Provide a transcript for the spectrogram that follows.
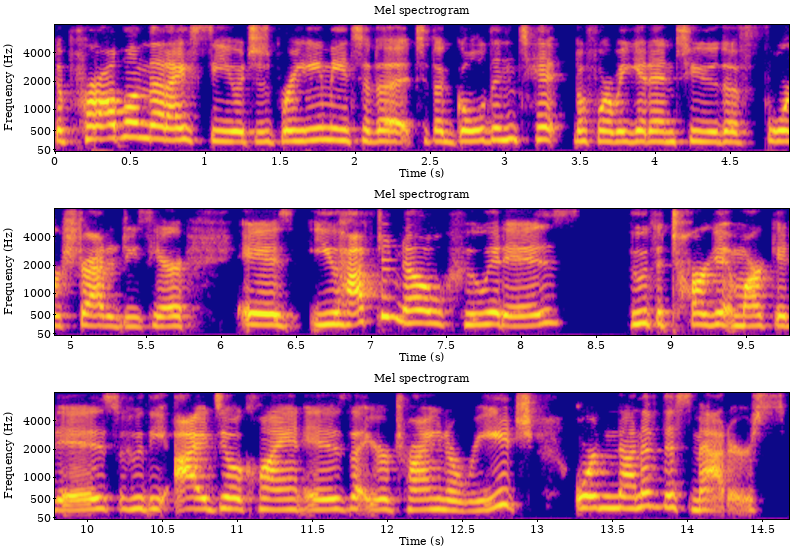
The problem that I see, which is bringing me to the to the golden tip before we get into the four strategies here, is you have to know who it is who the target market is, who the ideal client is that you're trying to reach, or none of this matters.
